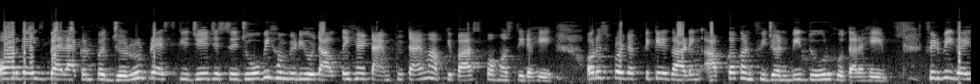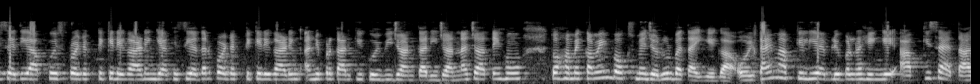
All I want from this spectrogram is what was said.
और गई बेल आइकन पर ज़रूर प्रेस कीजिए, जिससे जो भी हम वीडियो डालते हैं टाइम टू टाइम आपके पास पहुँचती रहे। और उस प्रोडक्ट के रिगार्डिंग आपका कंफ्यूजन भी दूर होता रहे। फिर भी गई यदि आपको इस प्रोडक्ट के रिगार्डिंग या किसी अदर प्रोडक्ट के रिगार्डिंग अन्य प्रकार की कोई भी जानकारी जानना चाहते हो तो हमें कमेंट बॉक्स में ज़रूर बताइएगा। और टाइम आपके लिए अवेलेबल रहेंगे आपकी सहायता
